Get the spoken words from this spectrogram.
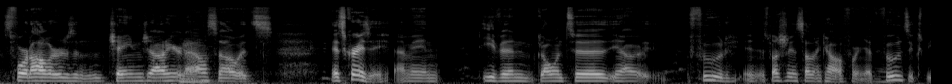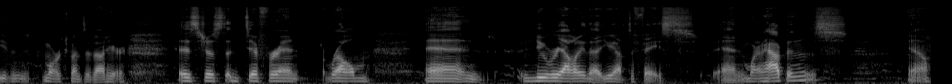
it's four dollars and change out here Yeah. now. So it's it's crazy. I mean, even going to you know, food, especially in Southern California, food's ex- even more expensive out here. It's just a different realm and new reality that you have to face. And when it happens, you know,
